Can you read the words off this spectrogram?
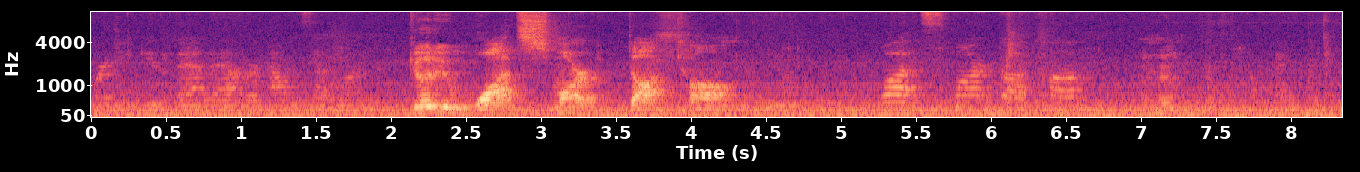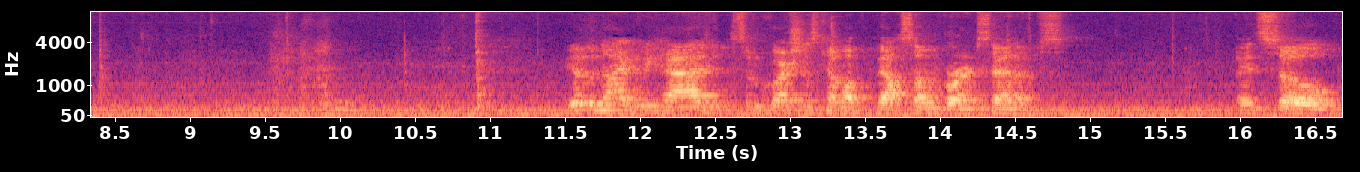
where do you get that at, or how does that work? Go to wattsmart.com. Wattsmart.com? Mhm. The other night, we had some questions come up about some of our incentives. And so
